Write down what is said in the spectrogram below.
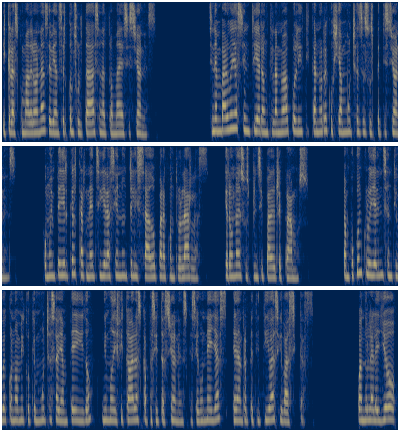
y que las comadronas debían ser consultadas en la toma de decisiones. Sin embargo, ellas sintieron que la nueva política no recogía muchas de sus peticiones, como impedir que el carnet siguiera siendo utilizado para controlarlas, que era uno de sus principales reclamos. Tampoco incluía el incentivo económico que muchas habían pedido, ni modificaba las capacitaciones, que según ellas eran repetitivas y básicas. Cuando la leyó,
